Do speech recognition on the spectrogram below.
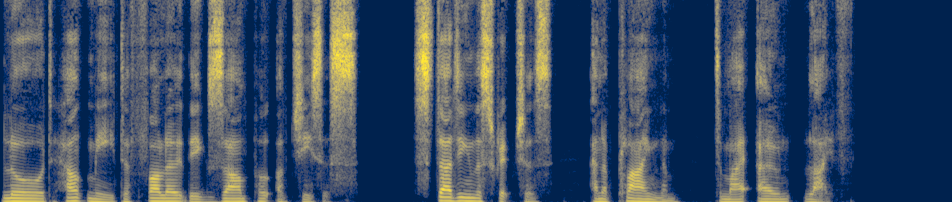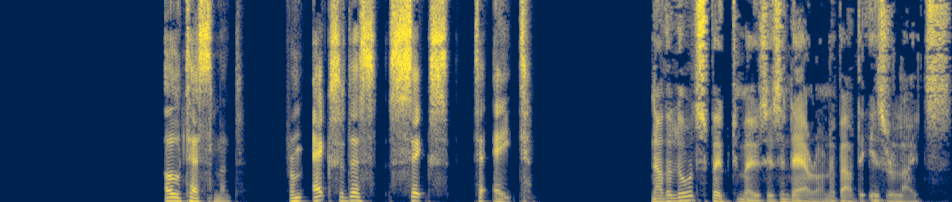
Lord, help me to follow the example of Jesus, studying the scriptures and applying them to my own life. Old Testament, from Exodus 6 to 8. Now the Lord spoke to Moses and Aaron about the Israelites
